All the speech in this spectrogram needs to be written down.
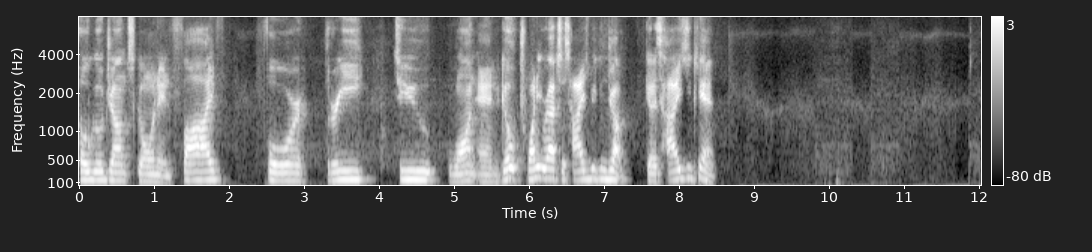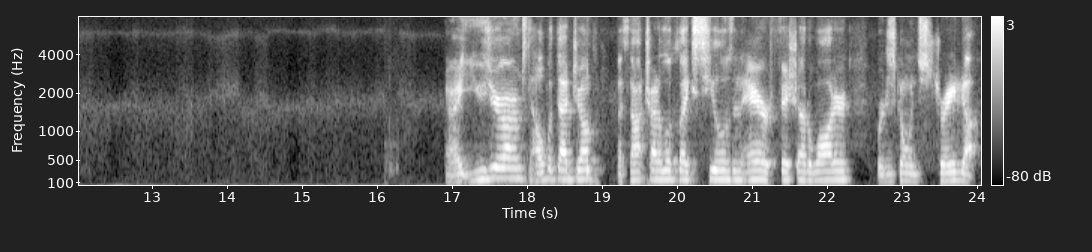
Pogo jumps going in five, four, three, two, one, and go. 20 reps as high as we can jump. Get as high as you can. All right, use your arms to help with that jump. Let's not try to look like seals in the air or fish out of water. We're just going straight up.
